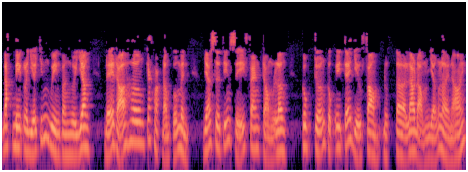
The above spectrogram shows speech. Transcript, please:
đặc biệt là giữa chính quyền và người dân để rõ hơn các hoạt động của mình, giáo sư tiến sĩ Phan Trọng Lân, Cục trưởng Cục Y tế Dự phòng được tờ Lao động dẫn lời nói.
